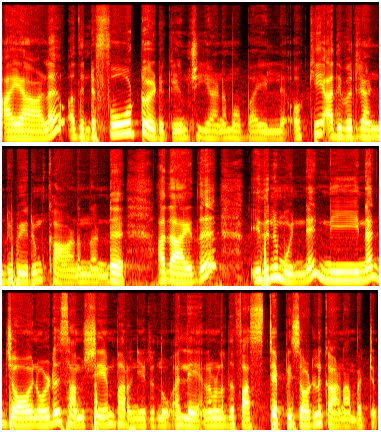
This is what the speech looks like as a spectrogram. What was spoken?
അയാൾ അതിന്റെ ഫോട്ടോ എടുക്കുകയും ചെയ്യുകയാണ് മൊബൈലിൽ. ഓക്കെ? അതിവർ രണ്ടുപേരും കാണുന്നുണ്ട്. അതായത് ഇതിനു മുന്നേ നീന ജോനോട് സംശയം പറഞ്ഞിരുന്നു അല്ലേ? നമ്മളത് ഫസ്റ്റ് എപ്പിസോഡിൽ കാണാൻ പറ്റും.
